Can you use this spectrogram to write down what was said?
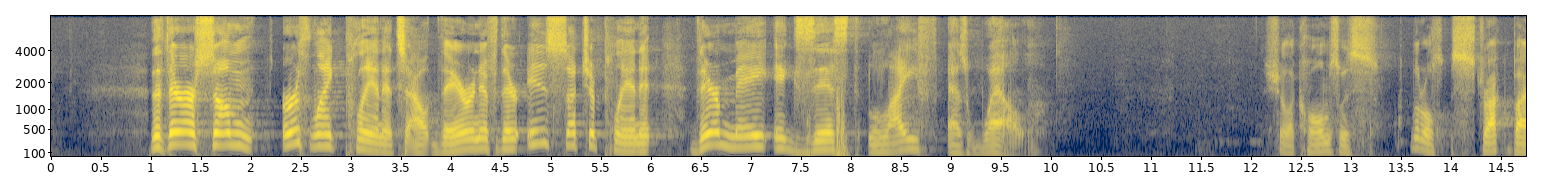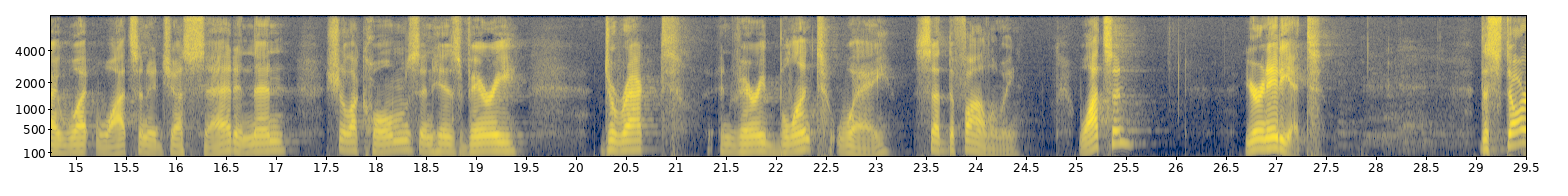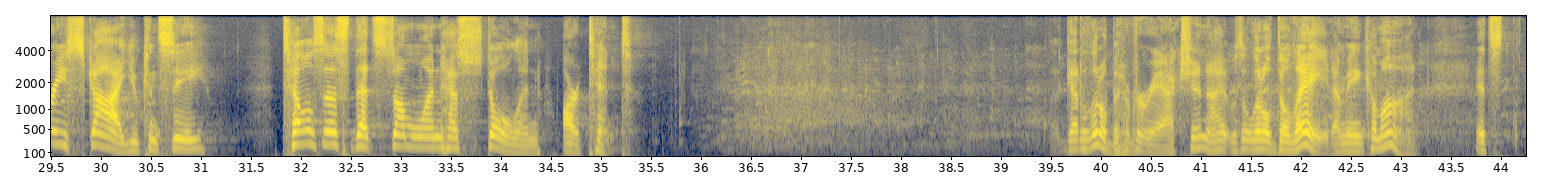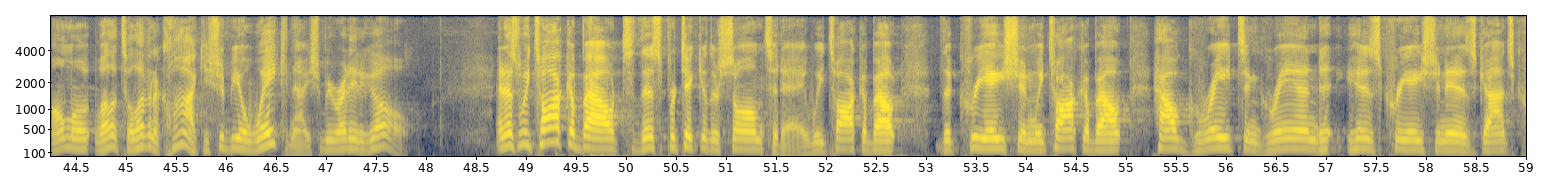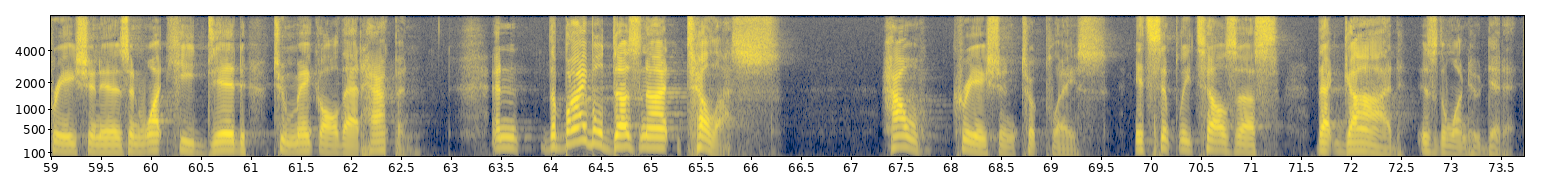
that there are some Earth like planets out there, and if there is such a planet, there may exist life as well. Sherlock Holmes was little struck by what Watson had just said. And then Sherlock Holmes, in his very direct and very blunt way, said the following Watson, you're an idiot. The starry sky you can see tells us that someone has stolen our tent. Got a little bit of a reaction. I, was a little delayed. I mean, come on. It's almost, well, it's 11 o'clock. You should be awake now. You should be ready to go. And as we talk about this particular psalm today, we talk about the creation, we talk about how great and grand his creation is, God's creation is, and what he did to make all that happen. And the Bible does not tell us how creation took place, it simply tells us that God is the one who did it.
